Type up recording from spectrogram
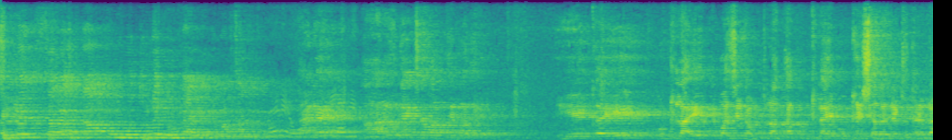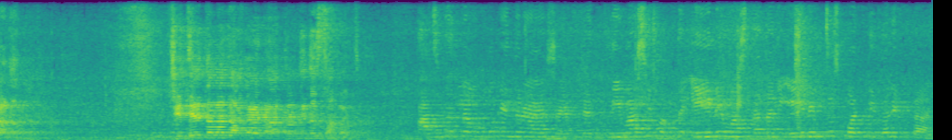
सगळे सगळा स्टाफ तुम्ही घेऊन काय करता मला सांगा कुठलाही निवासी डॉक्टर आता कुठल्याही मुख्य शहराच्या ठिकाणी राहणार नाही. जिथे त्याला जागा आहे ना त्या तिथंच थांबायचं. पाचघरला उपकेंद्र आहे साहेब त्यात निवासी फक्त ए एन एम असतात आणि ए एन एमचंच पद तिथं रिक्त आहे.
